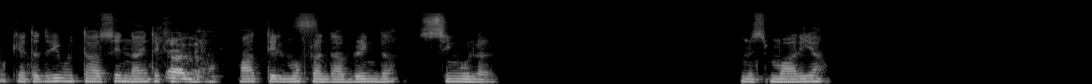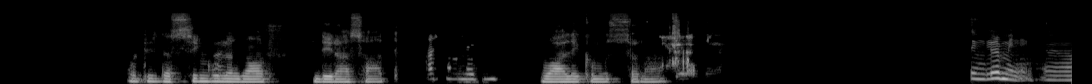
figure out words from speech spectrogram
Okay, Tadrib Tasin, ninth example. Atil Mufrada, bring the singular. Miss Maria What is the singular of dirasat? Walaikum assalam. Singular meaning. Uh,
